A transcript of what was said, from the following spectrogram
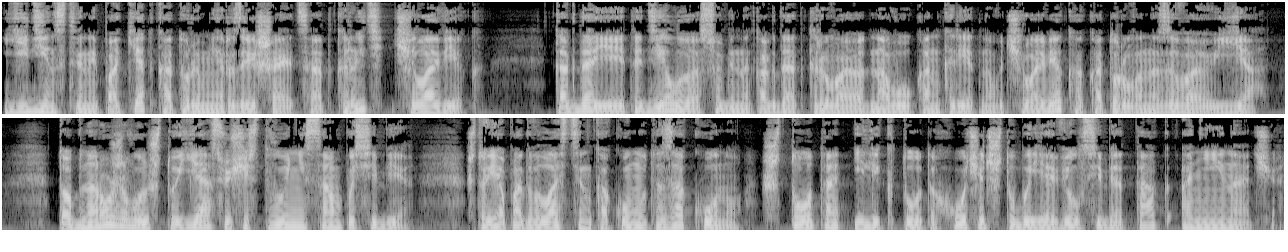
Единственный пакет, который мне разрешается открыть – человек – когда я это делаю, особенно когда открываю одного конкретного человека, которого называю «я», то обнаруживаю, что я существую не сам по себе, что я подвластен какому-то закону, что-то или кто-то хочет, чтобы я вел себя так, а не иначе.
